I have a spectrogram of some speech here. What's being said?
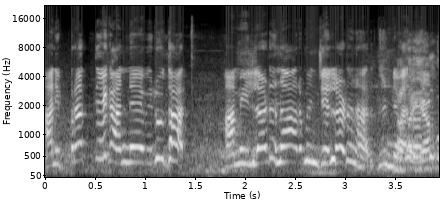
आणि प्रत्येक अन्यायाविरोधात आम्ही लढणार म्हणजे लढणार. धन्यवाद.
